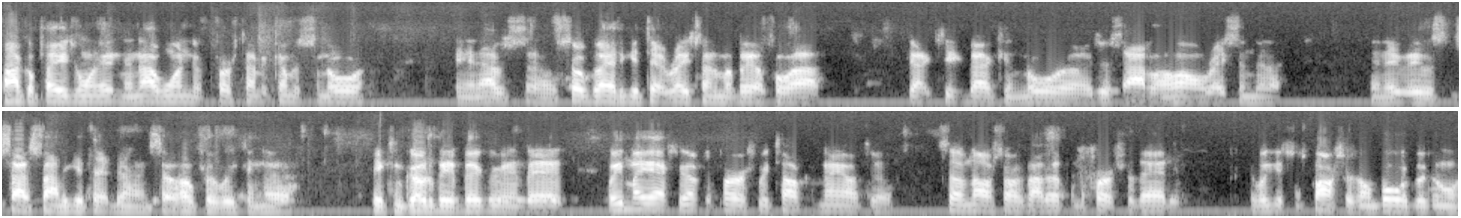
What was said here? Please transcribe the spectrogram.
Michael Page won it, and then I won the first time it come to Senoia and I was uh, so glad to get that race under my belt before I got kicked back and more uh, just idle along racing than a, and it, it, was satisfying to get that done. So hopefully we can uh, it can grow to be a bigger and bad. We may actually up the purse. We talking now to Southern All Stars about up in the purse for that. If, if we get some sponsors on board, we're going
